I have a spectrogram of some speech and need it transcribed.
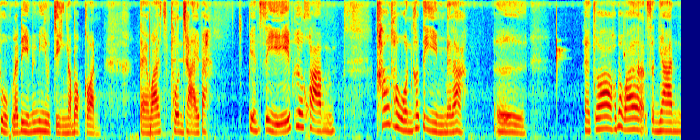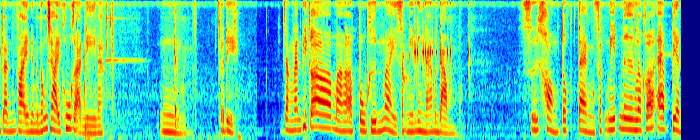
ถูกและดีไม่มีอยู่จริงนะบอกก่อน แต่ว่าทนใช้ไป เปลี่ยนสีเพื่อความเข้าโทนเข้าธีมไหมล่ะ เออ แล้วก็เขาบอกว่าสัญญาณกันไฟเนี่ยมันต้องใช้คู่กับอันนี้นะ อืม ก็ดี จากนั้นพี่ก็มาปูพื้นใหม่สักนิดนึงนะ มันดำซื้อของตกแต่งสักนิดนึง แล้วก็แอบเปลี่ยน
